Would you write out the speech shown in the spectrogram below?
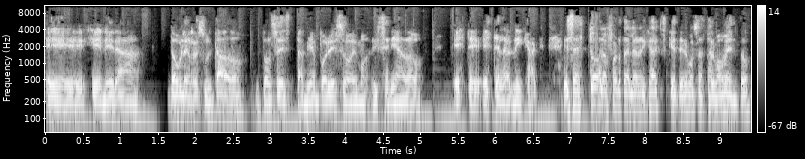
eh, genera doble resultado, entonces también por eso hemos diseñado este, este Learning Hack. Esa es toda la oferta de Learning Hacks que tenemos hasta el momento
